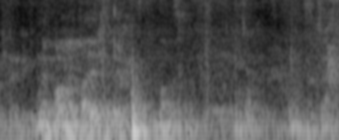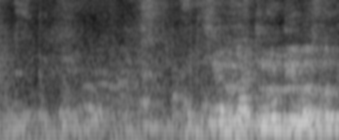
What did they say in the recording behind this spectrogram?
подарил. Не пам'ятаєте, як назва? Сережа, труби, во что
